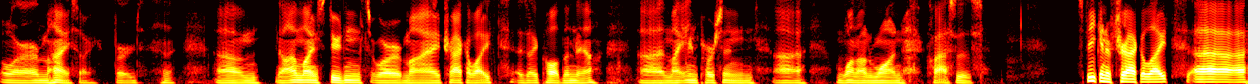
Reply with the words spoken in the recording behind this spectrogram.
or my, sorry, birds. um, the online students or my trackolytes, as I call them now, uh, my in-person uh, one-on-one classes. Speaking of trackolytes, uh,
